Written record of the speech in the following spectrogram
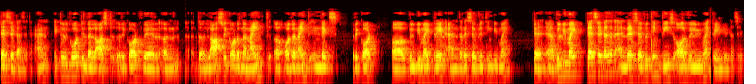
test data set. And it will go till the last record where uh, the last record on the ninth uh, or the ninth index record uh, will be my train and the rest everything be my uh, will be my test data set and rest everything these all will be my train data set.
